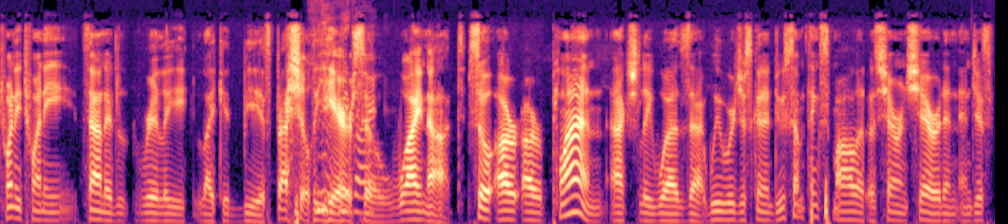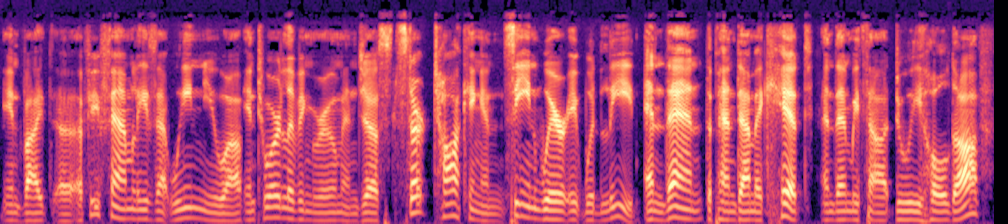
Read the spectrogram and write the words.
2020 sounded really like it'd be a special year, so why not? So our, our plan actually was that we were just going to do something small, as Sharon shared, and, and just invite a, a few families that we knew of into our living room and just start talking and seeing where it would lead. And then the pandemic hit, and then we thought, do we hold off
